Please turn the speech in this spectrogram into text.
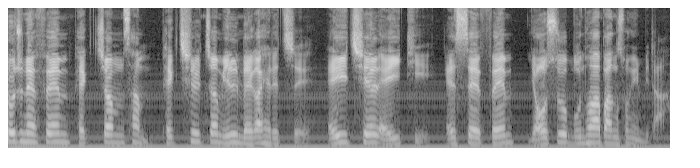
표준 FM 100.3, 107.1MHz, HLAT, SFM 여수 문화 방송입니다.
